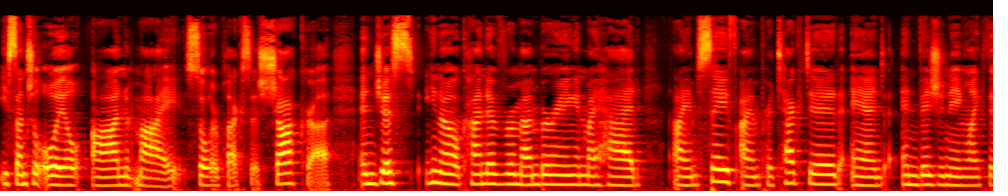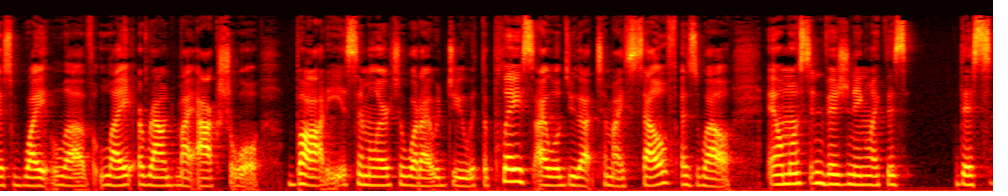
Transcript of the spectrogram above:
essential oil on my solar plexus chakra and just, you know, kind of remembering in my head I am safe, I am protected, and envisioning like this white love light around my actual body, similar to what I would do with the place. I will do that to myself as well. And almost envisioning like this this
